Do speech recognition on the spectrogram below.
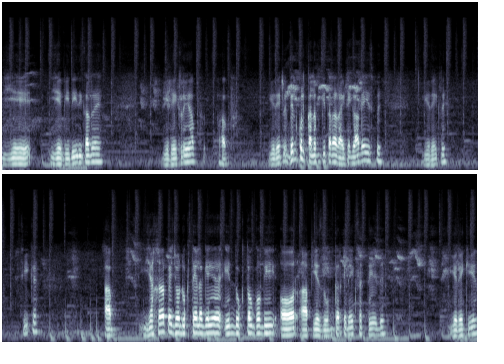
ये ये भी नहीं निकल रहे। ये देख लें आप, अब ये देख लें। बिल्कुल कलम की तरह राइटिंग आ गई इसमें। ये देख लें। ठीक है। अब यहाँ पे जो नुक्ते लगे हैं, इन नुक्तों को भी और आप ये जूम करके देख सकते हैं। इन्हें ये देखिए।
